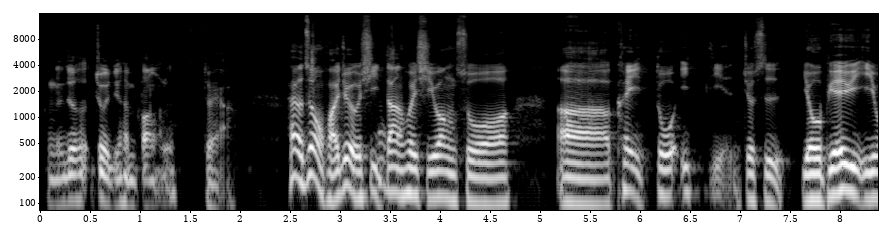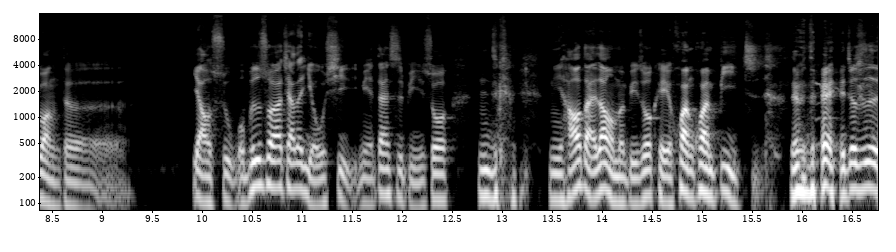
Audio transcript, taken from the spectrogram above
可能就就已经很棒了。对啊，还有这种怀旧游戏，当然会希望说，呃，可以多一点，就是有别于以往的要素。我不是说要加在游戏里面，但是比如说你你好歹让我们比如说可以换换壁纸，对不对？就是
